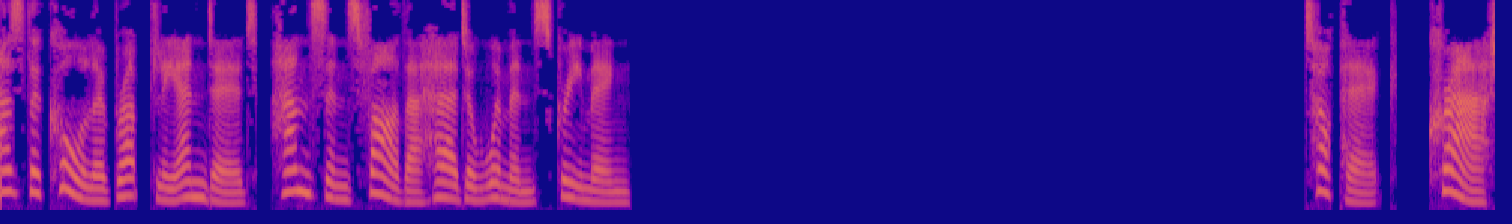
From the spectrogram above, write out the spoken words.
As the call abruptly ended, Hansen's father heard a woman screaming. Topic: Crash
